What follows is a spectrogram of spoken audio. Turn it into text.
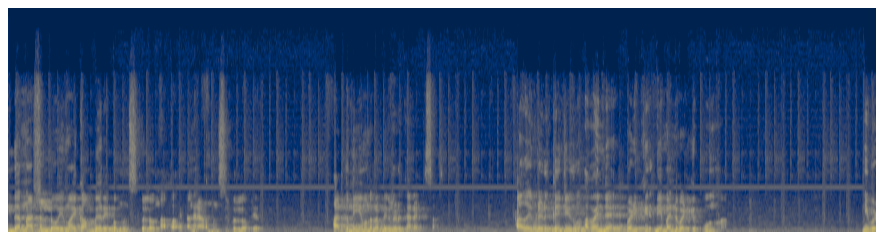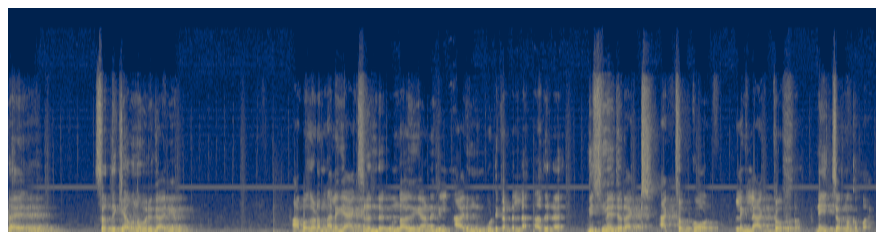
ഇന്റർനാഷണൽ ലോയുമായി കമ്പയർ ചെയ്യുമ്പോൾ മുനിസിപ്പൽ ലോ എന്നാണ് പറയുന്നത്. അങ്ങനെയാണ് മുനിസിപ്പൽ ലോ വരുന്നത് അടുത്ത നിയമ നടപടികൾ എടുക്കാനായിട്ട് സാധിക്കും. അത് ഇവിടെ എടുക്കുകയും ചെയ്തു. അപ്പോൾ അതിന്റെ വഴിക്ക് നിയമം അതിന്റെ വഴിക്ക് പോകുന്നതാണ്. ഇവിടെ ശ്രദ്ധിക്കാവുന്ന ഒരു കാര്യം അപകടം അല്ലെങ്കിൽ ആക്സിഡന്റ് ഉണ്ടാകുകയാണെങ്കിൽ ആരും മുൻകൂട്ടി കണ്ടല്ല. അതിന് vis major act act of God അല്ലെങ്കിൽ ആക്ട് ഓഫ് നേച്ചർ എന്നൊക്കെ പറയും.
